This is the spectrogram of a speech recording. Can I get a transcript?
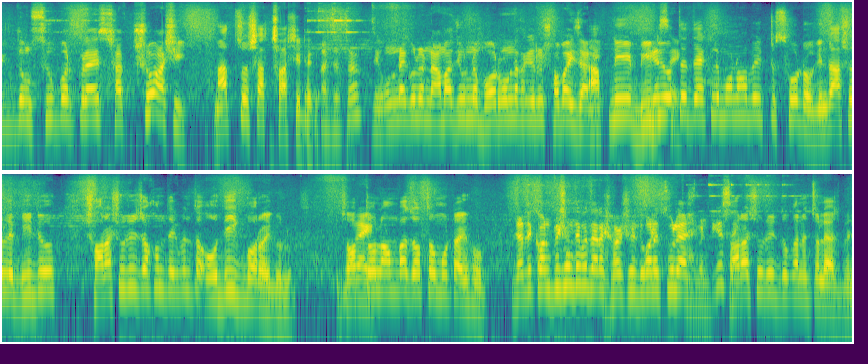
একদম সুপার প্রাইস সাতশো আশি। মাত্র সাতশো আশি টাকা। আচ্ছা আচ্ছা। যে অন্যগুলো নামাজি অন্য বড় অন্য থাকে এগুলো সবাই জানে। আপনি ভিডিওতে দেখলে মনে হবে একটু ছোট কিন্তু আসলে ভিডিও সরাসরি যখন দেখবেন তো অধিক বড় এগুলো। যত লম্বা যত মোটাই হোক। যাদের কনফিউশন থাকবে তারা সরাসরি দোকানে চলে আসবেন ঠিক আছে? সরাসরি দোকানে চলে আসবেন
